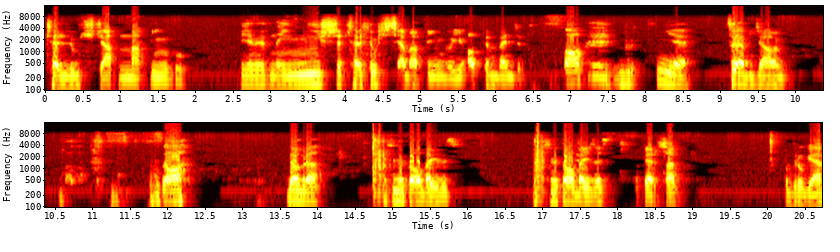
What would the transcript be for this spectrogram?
czeluścia mappingu. Idziemy w najniższe czeluścia mappingu i o tym będzie. Co? Nie. Co ja widziałem? Co? Dobra. Musimy to obejrzeć. Musimy to obejrzeć. Po pierwsze. Po drugie.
